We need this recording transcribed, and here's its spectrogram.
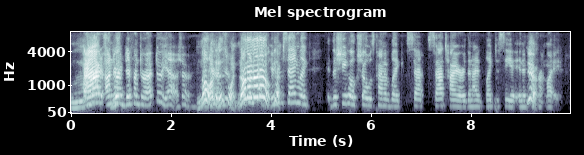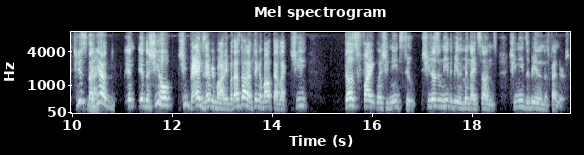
Not under, under a different director, yeah, sure. No, If under this one. you're- No, no, no, I'm no, saying. If yeah. you're saying like the She-Hulk show was kind of like sat- satire, then I'd like to see it in a Yeah. different light. She's like, Right. yeah, in, in the She Hulk, she bangs everybody, but that's not a thing about that. Like, she does fight when she needs to. She doesn't need to be in the Midnight Suns. She needs to be in the Defenders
